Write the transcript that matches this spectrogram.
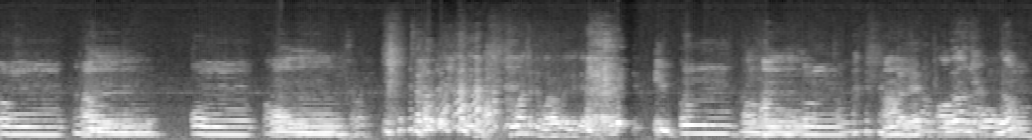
응. 응. 옹. 옹. 두 번째 게 뭐라고 얘기 내려? 응. 응. 응. 그다음에 으엉이야? 으엉? 응.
